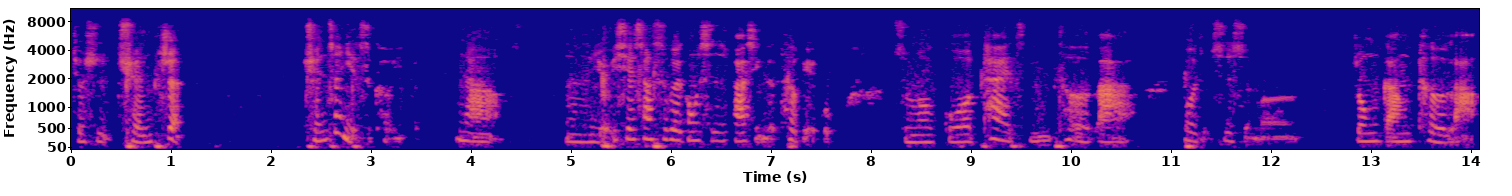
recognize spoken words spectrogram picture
就是权证，权证也是可以的。那嗯，有一些上市贵公司发行的特别股，什么国泰金特啦，或者是什么中钢特啦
